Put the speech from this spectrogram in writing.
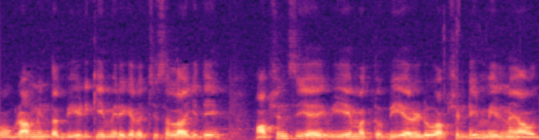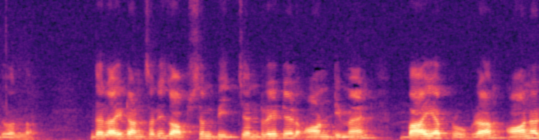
ಪ್ರೋಗ್ರಾಮ್ನಿಂದ ಬೇಡಿಕೆ ಮೇರೆಗೆ ರಚಿಸಲಾಗಿದೆ. ಆಪ್ಷನ್ ಸಿ ಎ ಮತ್ತು ಬಿ ಎರಡು. ಆಪ್ಷನ್ ಡಿ ಮೇಲಿನ ಯಾವುದೂ ಅಲ್ಲ. The right answer is option B generated on demand by a program on a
